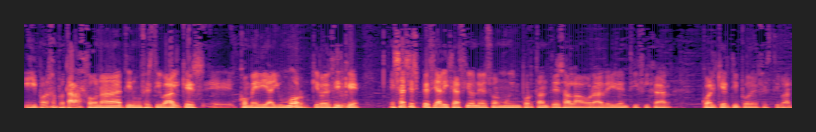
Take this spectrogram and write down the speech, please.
Y, por ejemplo, Tarazona tiene un festival que es eh, comedia y humor. Quiero decir mm. que esas especializaciones son muy importantes a la hora de identificar cualquier tipo de festival.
